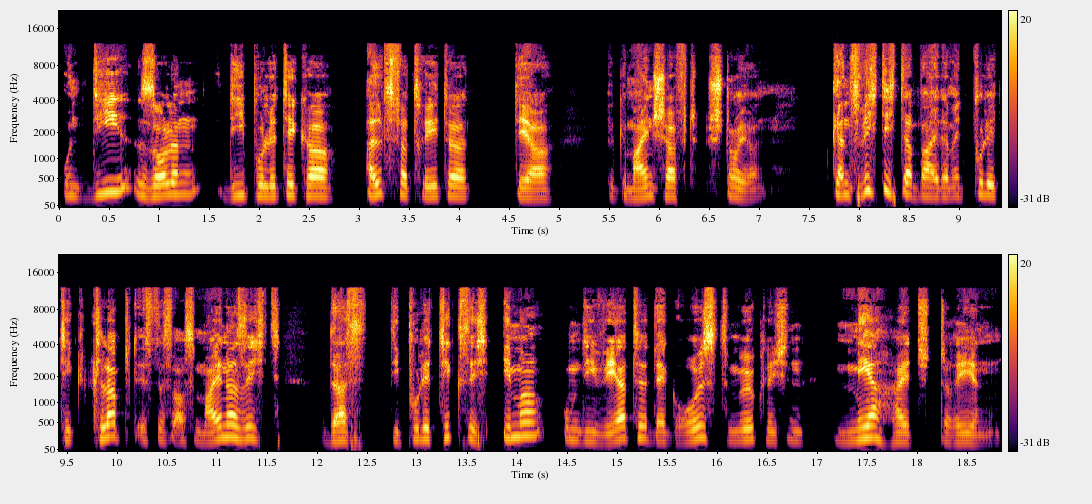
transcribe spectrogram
Und die sollen die Politiker als Vertreter der Gemeinschaft steuern. Ganz wichtig dabei, damit Politik klappt, ist es aus meiner Sicht, dass die Politik sich immer um die Werte der größtmöglichen Mehrheit drehen.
